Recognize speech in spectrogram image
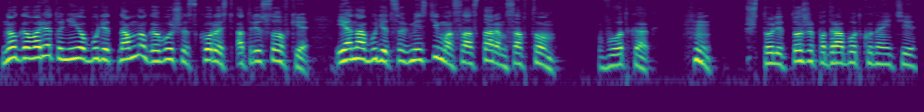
но, говорят, у нее будет намного выше скорость отрисовки, и она будет совместима со старым софтом». «Вот как? Хм, что ли тоже подработку найти?»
